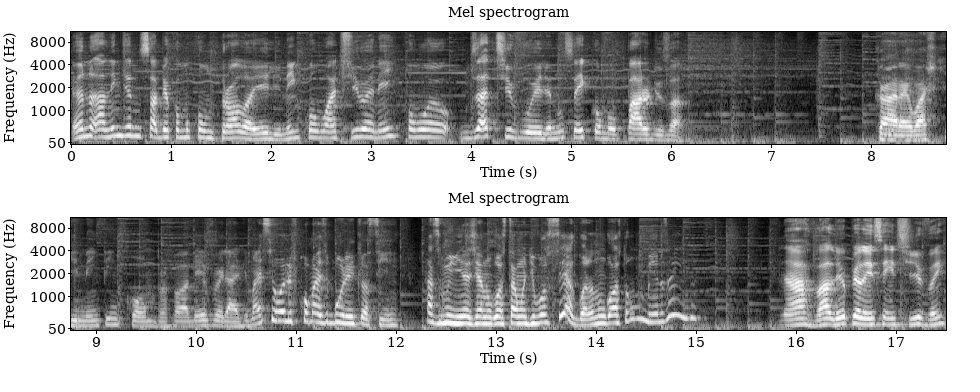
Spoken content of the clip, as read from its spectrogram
Eu, além de eu não saber como controla ele, nem como ativa, nem como eu desativo ele, eu não sei como eu paro de usar. Cara, eu acho que nem tem como, pra falar bem a verdade. Mas seu olho ficou mais bonito assim. As meninas já não gostavam de você, agora não gostam menos ainda. Ah, valeu pelo incentivo, hein?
